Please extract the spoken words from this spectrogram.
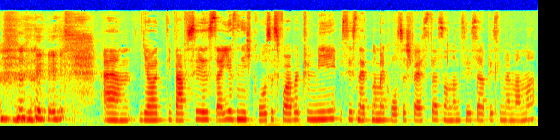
ähm, ja, die Babsi ist ein irrsinnig großes Vorbild für mich. Sie ist nicht nur meine große Schwester, sondern sie ist auch ein bisschen meine Mama.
